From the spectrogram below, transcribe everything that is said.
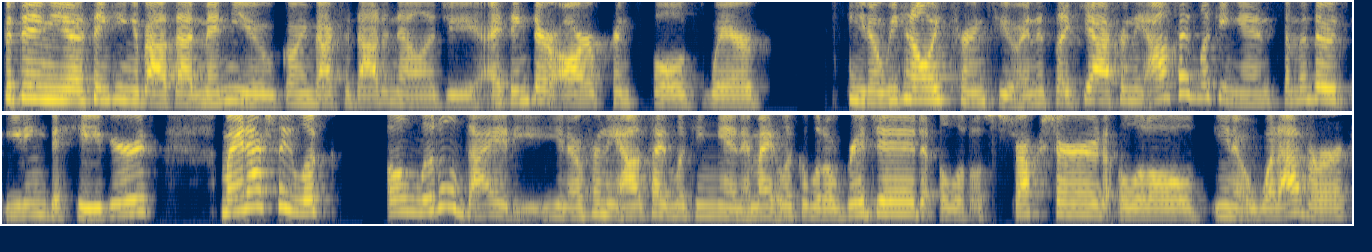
But then you know thinking about that menu going back to that analogy i think there are principles where you know we can always turn to and it's like yeah from the outside looking in some of those eating behaviors might actually look a little diety you know from the outside looking in. It might look a little rigid a little structured a little you know whatever.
